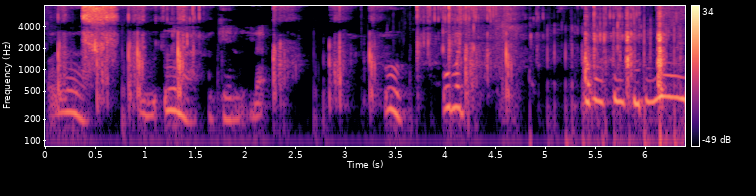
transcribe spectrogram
เออเออโอเคหลุดแล้วอู้อู้มันก็มาช่วยกูด้วย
